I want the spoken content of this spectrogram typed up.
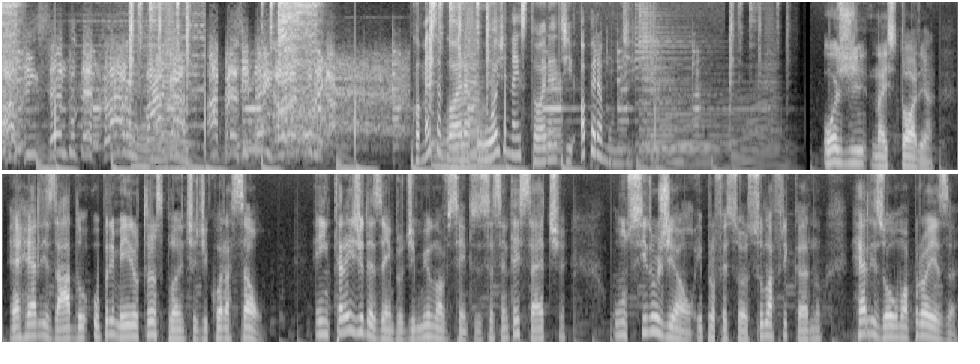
Assim sendo, declaro vaga a presidência da República. Começa agora o Hoje na História de Ópera Mundi. Hoje na história é realizado o primeiro transplante de coração. Em 3 de dezembro de 1967, um cirurgião e professor sul-africano realizou uma proeza,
